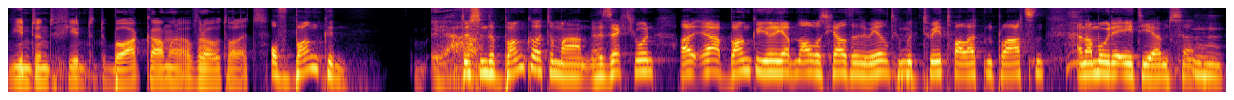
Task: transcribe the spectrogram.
24, 24, bewaakkamer, vrouwentoilet. Of banken. Ja. Tussen de bankautomaten. Je zegt gewoon, ah, ja, banken, jullie hebben alles geld in de wereld, je moet twee toiletten plaatsen en dan mogen de ATM's zijn.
